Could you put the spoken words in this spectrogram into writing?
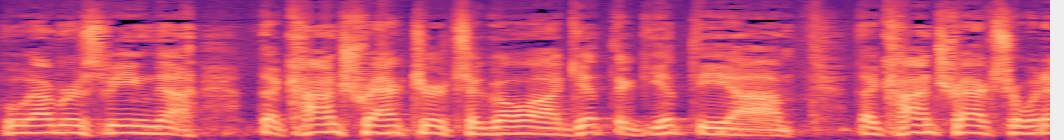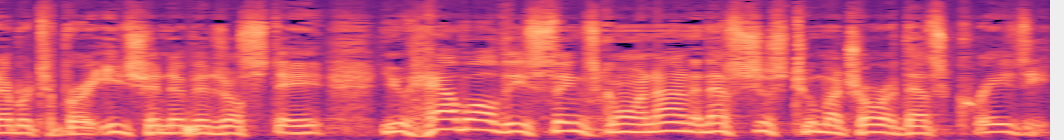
whoever's being the the contractor to go uh, get the get the uh, the contracts or whatever to for each individual state. You have all these things going on, and that's just too much over. That's crazy.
